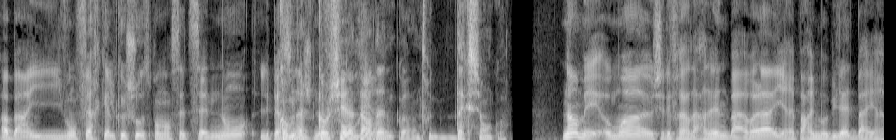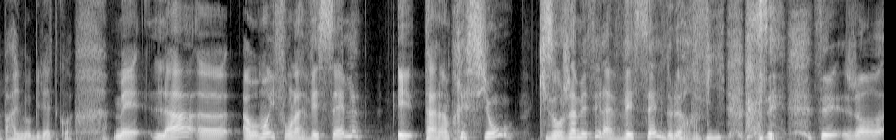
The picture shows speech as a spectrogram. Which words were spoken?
ah ben, ils vont faire quelque chose pendant cette scène. Non, les Comme, personnages ne comme chez font rien. Dardenne, quoi. Un truc d'action, quoi. Non, mais au moins, euh, chez les frères Dardenne, bah voilà, ils réparent une mobilette, bah ils réparent une mobilette, quoi. Mais là, euh, à un moment, ils font la vaisselle et t'as l'impression qu'ils ont jamais fait la vaisselle de leur vie. C'est- c'est genre.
